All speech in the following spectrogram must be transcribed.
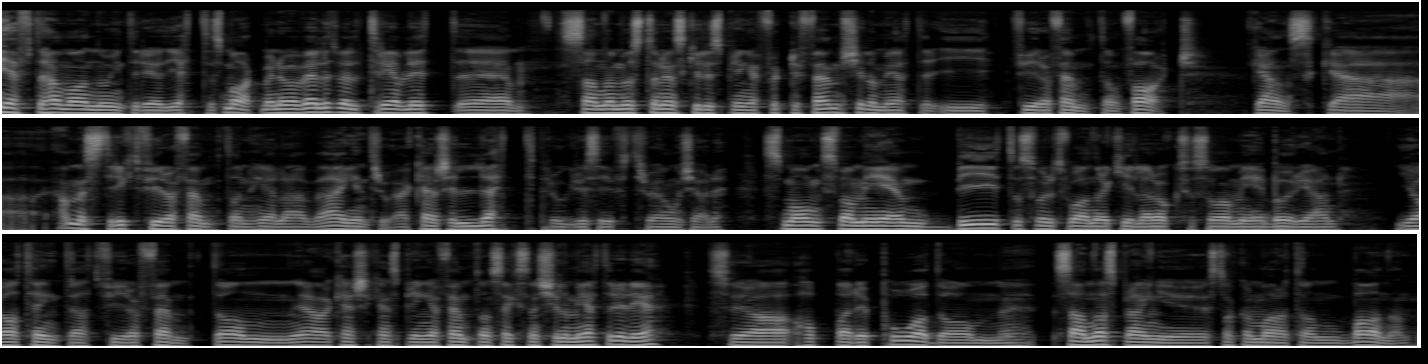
I efterhand var nog inte det jättesmart, men det var väldigt, väldigt trevligt. Eh, Sanna Mustonen skulle springa 45 kilometer i 4.15 fart. Ganska, ja men strikt 4.15 hela vägen tror jag. Kanske lätt progressivt tror jag hon körde. Smångs var med en bit och så var det två andra killar också som var med i början. Jag tänkte att 4.15, jag kanske kan springa 15-16 kilometer i det. Så jag hoppade på dem. Sanna sprang ju Stockholm Marathonbanan.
